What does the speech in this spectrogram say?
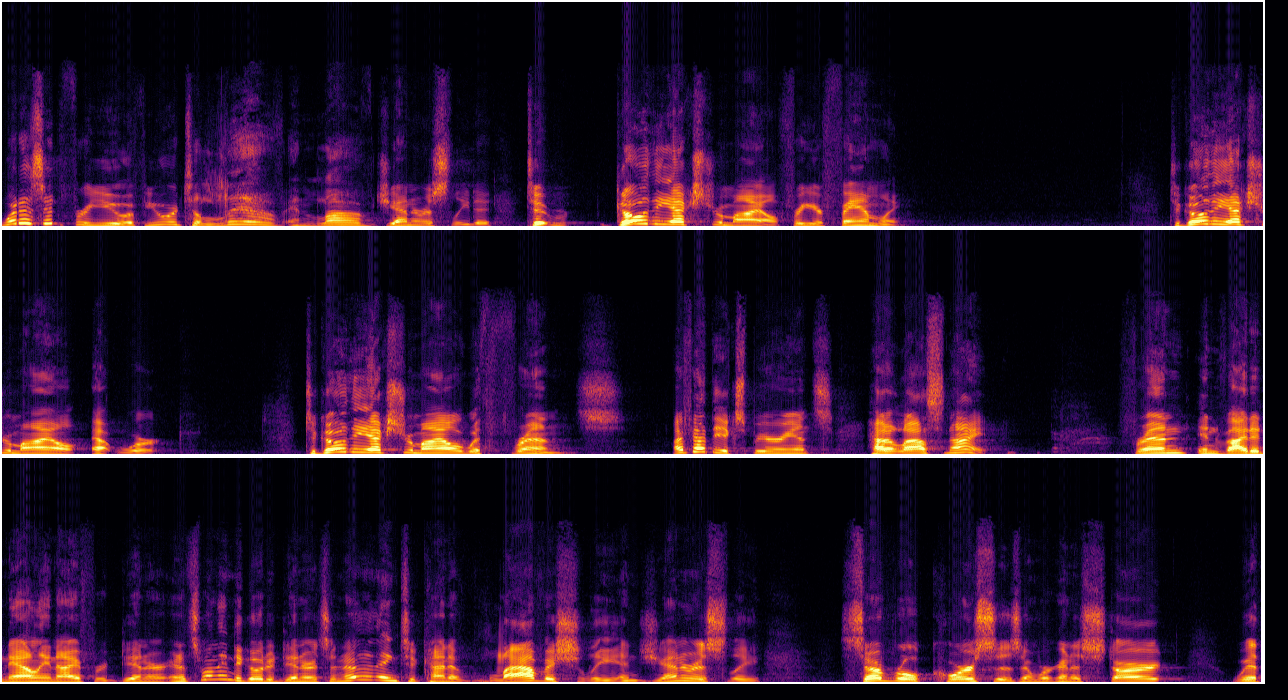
What is it for you if you were to live and love generously, to, to go the extra mile for your family, to go the extra mile at work? to go the extra mile with friends. I've had the experience, had it last night. Friend invited Natalie and I for dinner, and it's one thing to go to dinner, it's another thing to kind of lavishly and generously several courses, and we're going to start with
